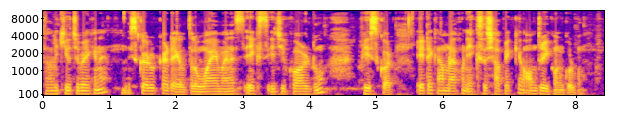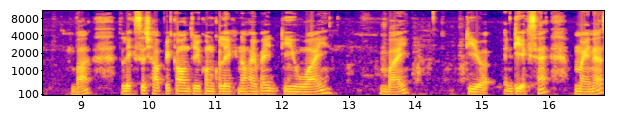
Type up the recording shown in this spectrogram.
তাহলে কী হচ্ছে ভাই এখানে? স্কোয়ার রুট কাটে গেল, তাহলে y minus x is equal to v square এটাকে আমরা এখন এক্সের সাপেক্ষে অন্তরীকরণ করব। বা তাহলে এক্সের সাপেক্ষে অন্তরীকরণ করলে এখানে হয় ভাই d y by d dx হ্যাঁ? মাইনাস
